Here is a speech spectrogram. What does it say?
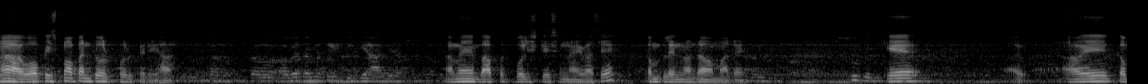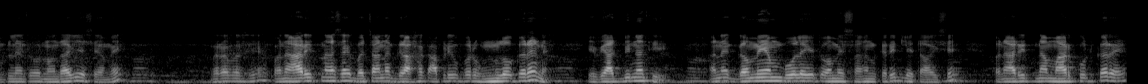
હા ઓફિસમાં પણ તોડફોડ કરી હા. અમે બાપત પોલીસ સ્ટેશન આવ્યા છે કમ્પ્લેન નોંધાવવા માટે. કે હવે કમ્પ્લેન તો નોંધાવીએ છીએ અમે. બરાબર છે? પણ આ રીતના સાહેબ અચાનક ગ્રાહક આપણી ઉપર હુમલો કરે ને એ વ્યાજબી નથી. અને ગમે એમ બોલે તો અમે સહન કરી જ લેતા હોય છે. પણ આ રીતના મારકૂટ કરે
